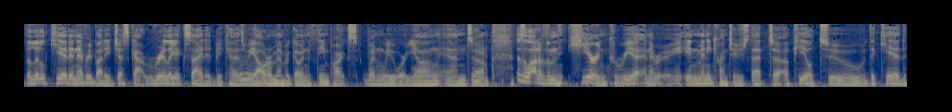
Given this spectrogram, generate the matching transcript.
the little kid and everybody just got really excited because we all remember going to theme parks when we were young, and um, there's a lot of them here in Korea and in many countries that uh, appeal to the kid.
